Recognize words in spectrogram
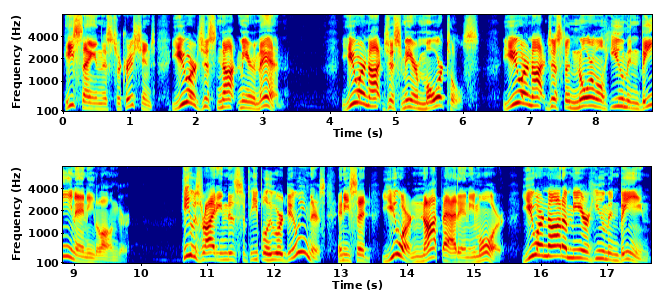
He's saying this to Christians you are just not mere men. You are not just mere mortals. You are not just a normal human being any longer. He was writing this to people who are doing this, and he said, You are not that anymore. You are not a mere human being.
